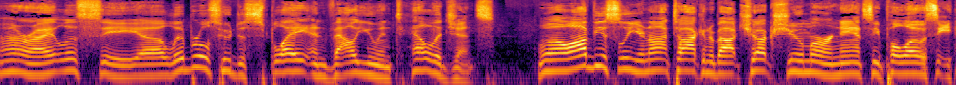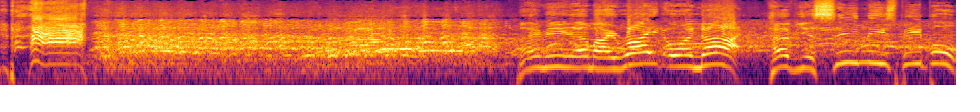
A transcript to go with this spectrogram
All right, let's see. Uh, liberals who display and value intelligence. Well, obviously, you're not talking about Chuck Schumer or Nancy Pelosi. I mean, am I right or not? Have you seen these people?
